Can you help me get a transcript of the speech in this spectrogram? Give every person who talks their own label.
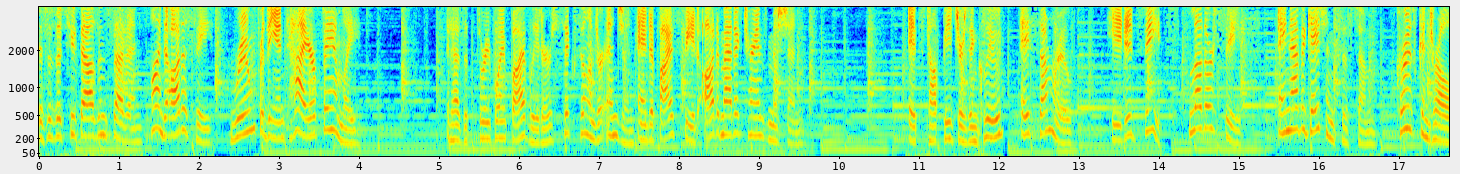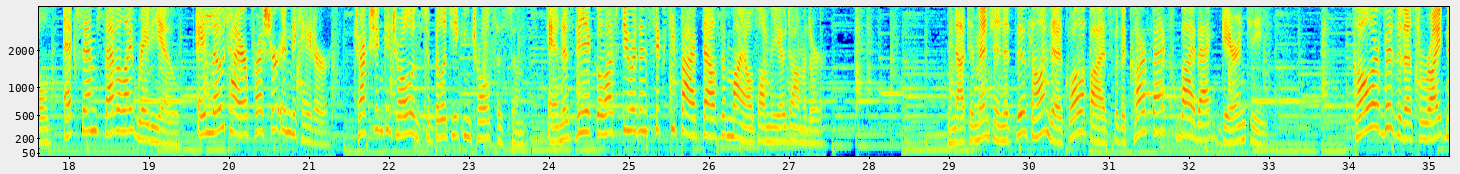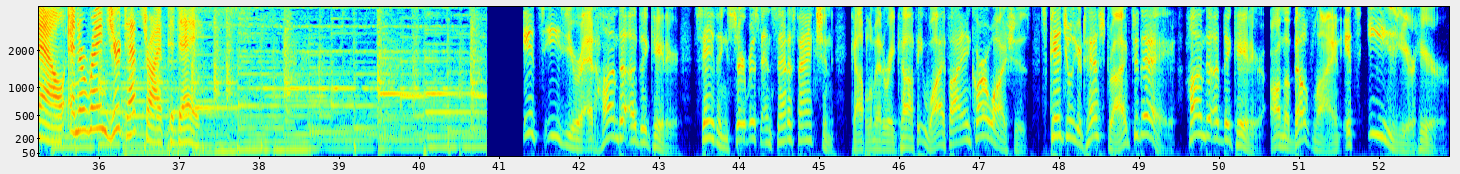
Speaker 1: This is a 2007 Honda Odyssey. Room for the entire family. It has a 3.5-liter six-cylinder engine and a five-speed automatic transmission. Its top features include a sunroof, heated seats, leather seats, a navigation system, cruise control, XM satellite radio, a low tire pressure indicator, traction control and stability control systems, and this vehicle has fewer than 65,000 miles on the odometer. Not to mention that this Honda qualifies for the Carfax buyback guarantee. Call or visit us right now and arrange your test drive today.
Speaker 2: It's easier at Honda of Decatur. Saving service and satisfaction. Complimentary coffee, Wi-Fi, and car washes. Schedule your test drive today. Honda of Decatur. On the Beltline, it's easier here.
